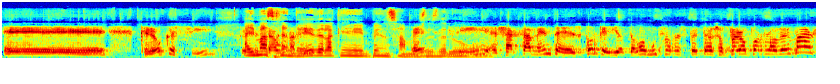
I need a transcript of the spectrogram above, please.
Eh, creo que sí. que Hay más gente eh, de la que pensamos, ¿Eh? desde luego. Sí, exactamente, es porque yo tengo mucho respeto a eso, pero por lo demás,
